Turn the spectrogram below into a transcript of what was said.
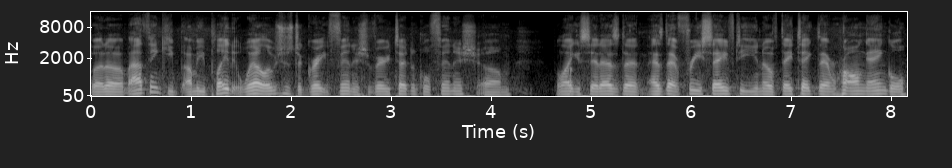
But uh, I think he, I mean, he played it well. It was just a great finish, a very technical finish. Um, but like I said, as that as that free safety, you know, if they take that wrong angle,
